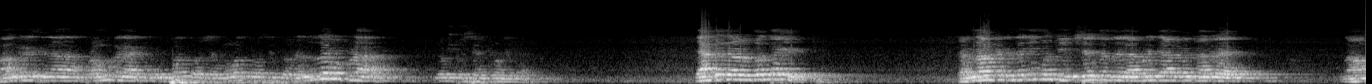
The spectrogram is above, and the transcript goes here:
ಕಾಂಗ್ರೆಸ್ಸಿನ ಪ್ರಮುಖರಾಗಿ ಇಪ್ಪತ್ತು ವರ್ಷ, ಮೂವತ್ತು ವರ್ಷದವರೆಲ್ಲರೂ ಕೂಡ ಇವತ್ತು ಸೇರ್ಕೊಂಡಿದ್ದಾರೆ. ಯಾಕಂದ್ರೆ ಅವ್ರಿಗೆ ಗೊತ್ತಾಗಿ ಕರ್ನಾಟಕದಲ್ಲಿ ಮತ್ತು ಈ ಕ್ಷೇತ್ರದಲ್ಲಿ ಅಭಿವೃದ್ಧಿ ಆಗಬೇಕಾದ್ರೆ ನಾವು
